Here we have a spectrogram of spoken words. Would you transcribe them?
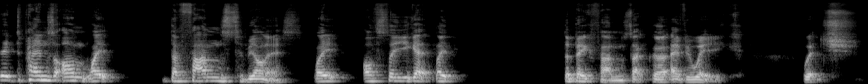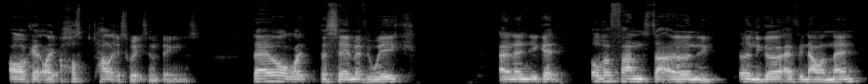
it depends on like the fans to be honest. Like obviously you get like the big fans that go every week, which all get like hospitality suites and things. They're all like the same every week. And then you get other fans that only only go every now and then.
